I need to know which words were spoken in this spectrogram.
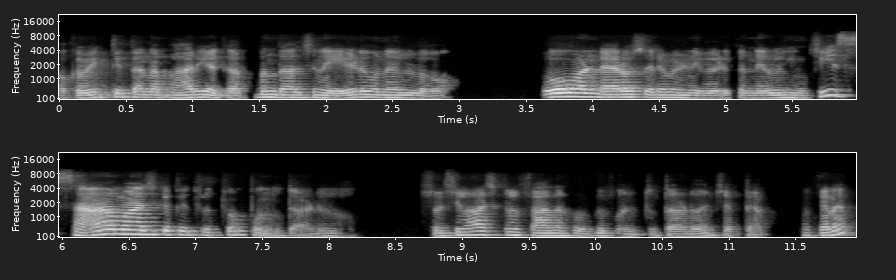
ఒక వ్యక్తి తన భార్య గర్భం దాల్చిన ఏడవ నెలలో ఓ అండ్ ఆరో సెరమనీ వేడుక నిర్వహించి సామాజిక పితృత్వం పొందుతాడు. సోషలాజికల్ ఫాదర్హుడ్ పొందుతాడు అని చెప్పాం. ఓకేనా?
